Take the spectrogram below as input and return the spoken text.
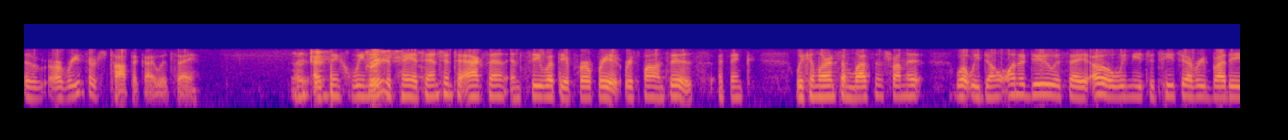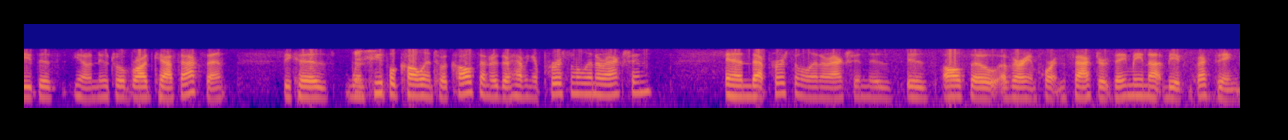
a, a research topic. I would say. Okay. I think we Great. need to pay attention to accent and see what the appropriate response is. I think we can learn some lessons from it. What we don't want to do is say, "Oh, we need to teach everybody this, you know, neutral broadcast accent." Because when people call into a call center they're having a personal interaction and that personal interaction is is also a very important factor. They may not be expecting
